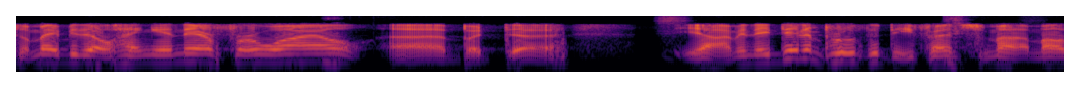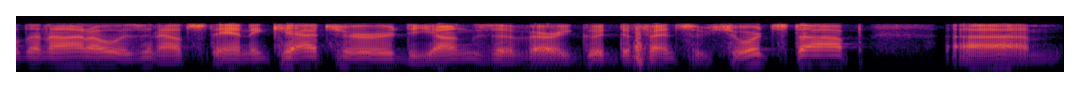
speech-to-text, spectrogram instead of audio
so maybe they'll hang in there for a while. Uh, but uh, yeah, I mean they did improve the defense. Maldonado is an outstanding catcher. DeJong's a very good defensive shortstop. Um,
